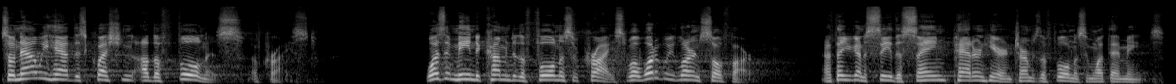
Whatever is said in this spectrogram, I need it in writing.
So now we have this question of the fullness of Christ. What does it mean to come into the fullness of Christ? Well, what have we learned so far? I think you're going to see the same pattern here in terms of fullness and what that means.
